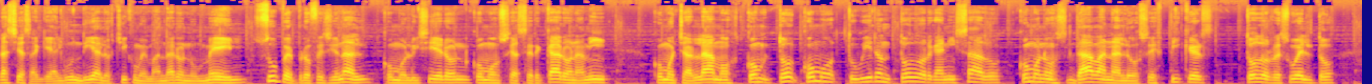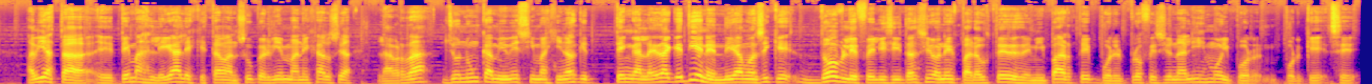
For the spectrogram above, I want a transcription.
gracias a que algún día los chicos me mandaron un mail súper profesional cómo lo hicieron cómo se acercaron a mí cómo charlamos, cómo, tuvieron todo organizado, cómo nos daban a los speakers todo resuelto. Había hasta eh, temas legales que estaban súper bien manejados. O sea, la verdad, yo nunca me hubiese imaginado que tengan la edad que tienen, digamos. Así que doble felicitaciones para ustedes de mi parte por el profesionalismo y por porque se,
